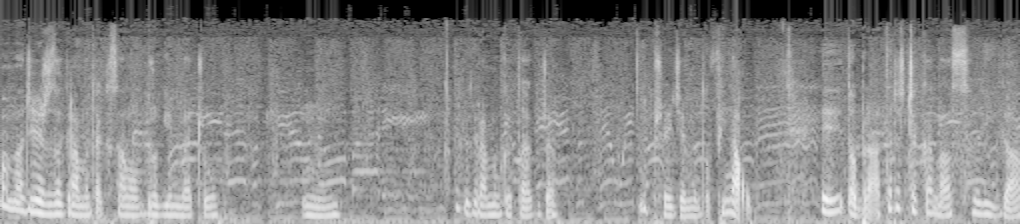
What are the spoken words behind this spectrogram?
mam nadzieję, że zagramy tak samo w drugim meczu. Mm. Wygramy go także. I przejdziemy do finału. Y, Dobra, teraz czeka nas liga,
